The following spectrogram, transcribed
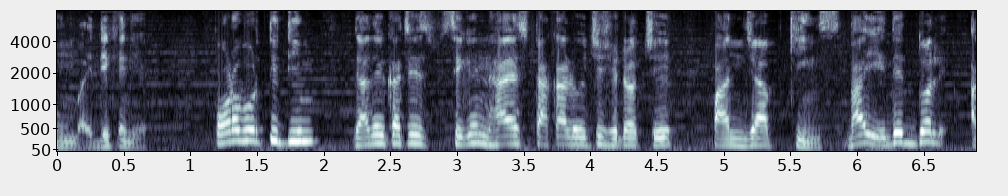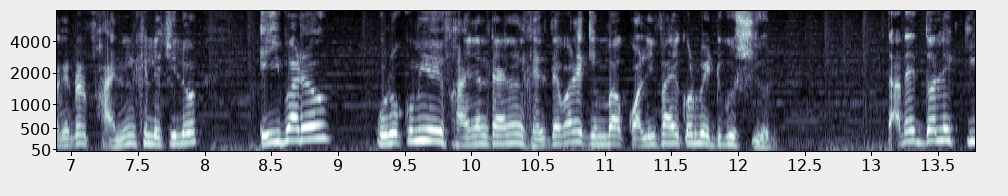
মুম্বাই, দেখে নিও। পরবর্তী টিম যাদের কাছে সেকেন্ড হায়েস্ট টাকা রয়েছে সেটা হচ্ছে পাঞ্জাব কিংস ভাই, এদের দল আগেরবার ফাইনাল খেলেছিল, এইবারেও ওরকমই ওই ফাইনাল টাইনাল খেলতে পারে কিংবা কোয়ালিফাই করবে, এটুকু শিওর তাদের দলে কি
